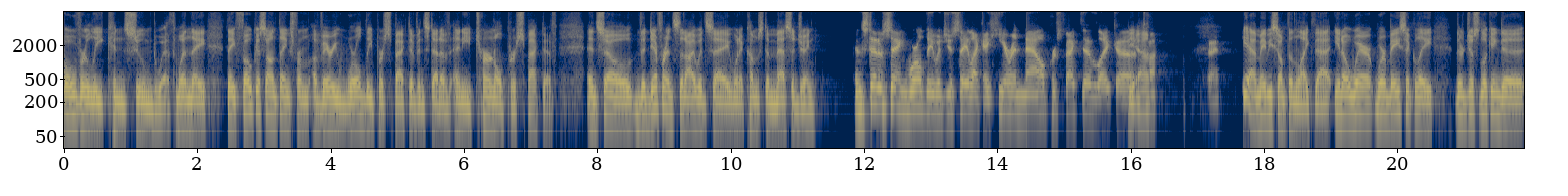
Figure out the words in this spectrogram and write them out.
overly consumed with when they they focus on things from a very worldly perspective instead of an eternal perspective and so the difference that i would say when it comes to messaging instead of saying worldly would you say like a here and now perspective like uh yeah time? Yeah, maybe something like that. You know, where where basically they're just looking to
